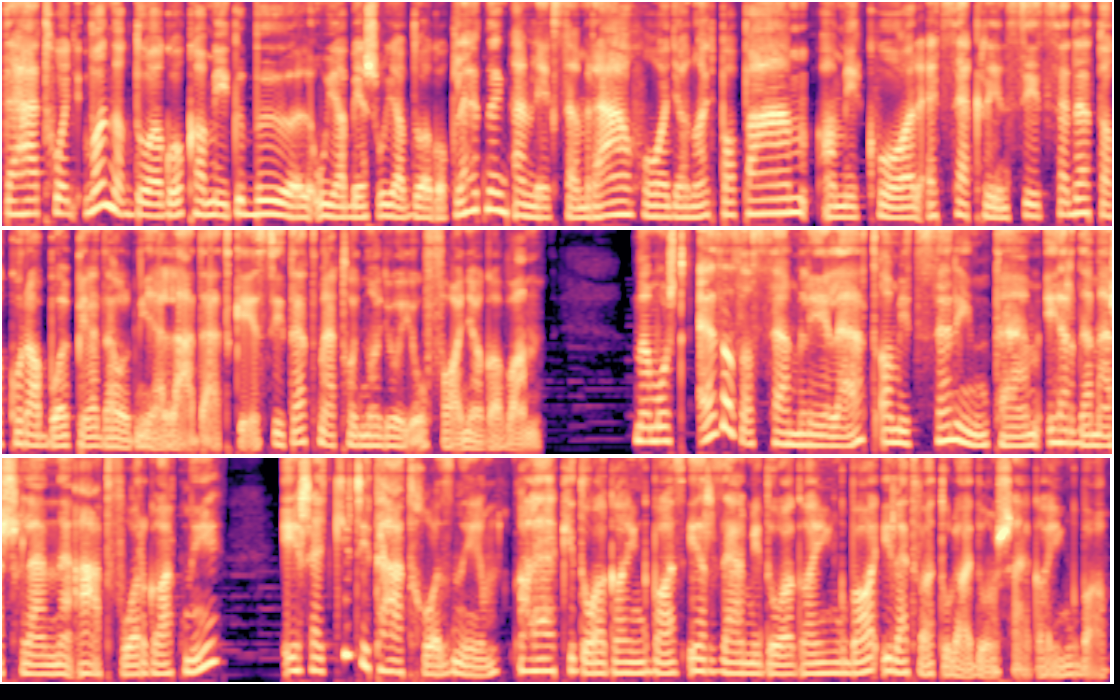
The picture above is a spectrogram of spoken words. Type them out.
Tehát, hogy vannak dolgok, amikből újabb és újabb dolgok lehetnek. Emlékszem rá, hogy a nagypapám, amikor egy szekrény szétszedett, akkor abból például milyen ládát készített, mert hogy nagyon jó faanyaga van. Na most ez az a szemlélet, amit szerintem érdemes lenne átforgatni, és egy kicsit áthozni a lelki dolgainkba, az érzelmi dolgainkba, illetve a tulajdonságainkba.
